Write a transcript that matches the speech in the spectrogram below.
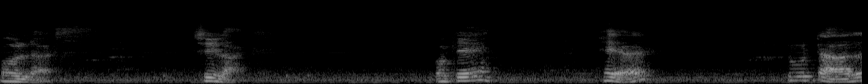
holders 3 lakh okay here total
